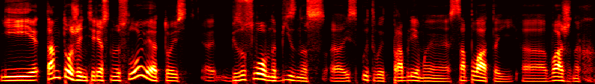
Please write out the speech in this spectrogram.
И там тоже интересные условия, то есть, э, безусловно, бизнес э, испытывает проблемы с оплатой э, важных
